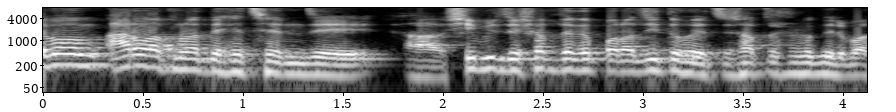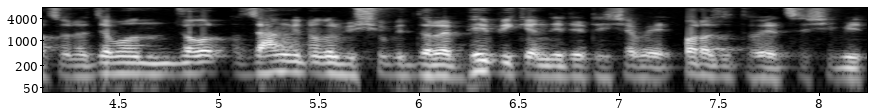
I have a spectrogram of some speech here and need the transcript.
এবং আরও আপনারা দেখেছেন যে শিবির যেসব জায়গায় পরাজিত হয়েছে ছাত্র সংসদ নির্বাচনে, যেমন জাহাঙ্গীরনগর বিশ্ববিদ্যালয় ভিপি ক্যান্ডিডেট হিসেবে পরাজিত হয়েছে শিবির।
